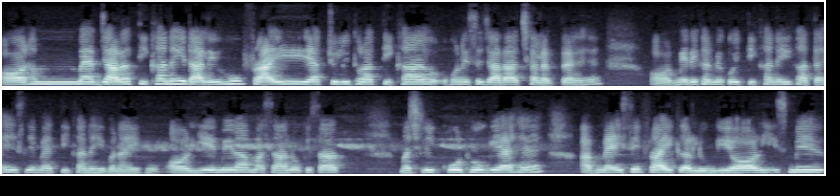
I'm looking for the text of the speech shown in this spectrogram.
और हम, मैं ज़्यादा तीखा नहीं डाली हूँ, फ्राई एक्चुअली थोड़ा तीखा होने से ज़्यादा अच्छा लगता है। और मेरे घर में कोई तीखा नहीं खाता है, इसलिए मैं तीखा नहीं बनाई हूँ। और ये मेरा मसालों के साथ मछली कोट हो गया है, अब मैं इसे फ्राई कर लूँगी। और इसमें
